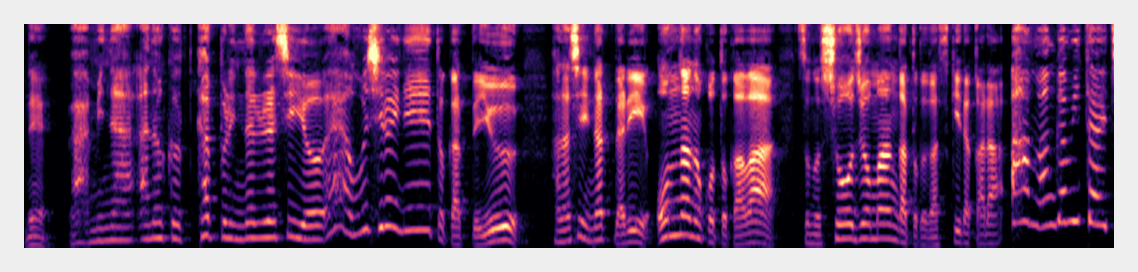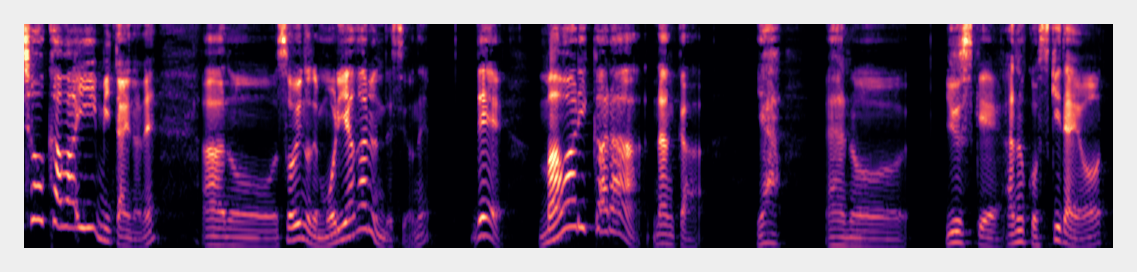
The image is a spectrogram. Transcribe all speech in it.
ねあみんなあの子カップルになるらしいよ。あ面白いねとかっていう話になったり女の子とかはその少女漫画とかが好きだからあ漫画みたい超可愛いみたいなね。あのそういうので盛り上がるんですよね。で周りからなんかいやあのゆうすけあの子好きだよ。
